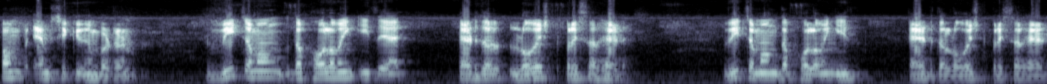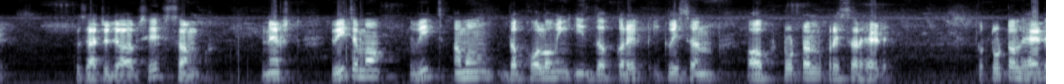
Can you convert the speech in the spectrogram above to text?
પંપ એમસીક્યુ ઇમ્પોર્ટન્ટ વિચ among the following is a at the lowest pressure head which among the following is at the lowest pressure head તો સાચો જવાબ છે sump next which among which among the following is the correct equation of total pressure head તો total head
